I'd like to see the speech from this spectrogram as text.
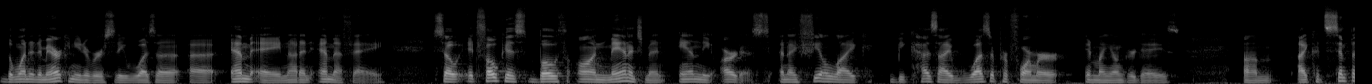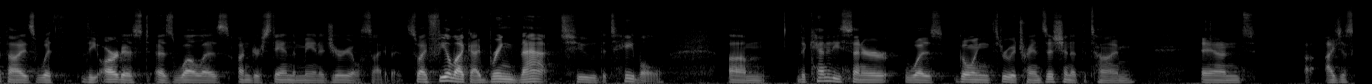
the one at American University was a, a MA, not an MFA. So it focused both on management and the artist. And I feel like because I was a performer in my younger days, um, I could sympathize with the artist as well as understand the managerial side of it. So I feel like I bring that to the table. Um, the Kennedy Center was going through a transition at the time, and I just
